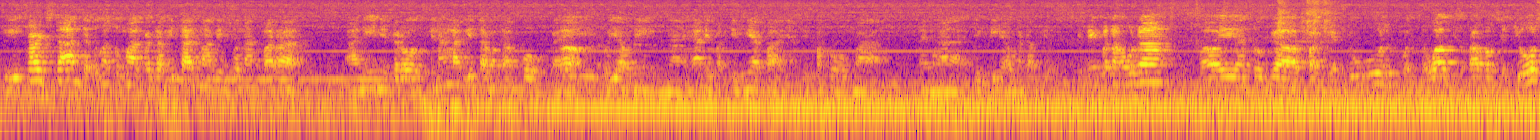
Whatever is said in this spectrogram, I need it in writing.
i-charge daan katong atong mga kagamitan mga gisunan para ani ini pero kinahanglan kita magampo kay Ah. kuyaw ni nga nga ni pandemya pa yan atog pagduol, pagtawag sa tabang sa Dios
